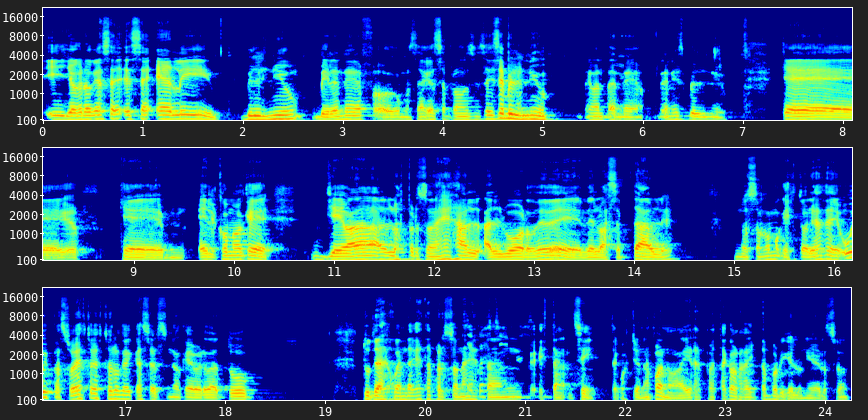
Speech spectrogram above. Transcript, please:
Y yo creo que ese, ese early Villeneuve, Villeneuve, o como sea que se pronuncia, se dice Villeneuve, tengo entendido, Denis Villeneuve, que, que él como que lleva a los personajes al, al borde de, de lo aceptable no son como que historias de, uy, pasó esto, esto es lo que hay que hacer, sino que de verdad tú, tú te das cuenta que estas personas están, están, sí, te cuestionas, bueno, hay respuesta correcta porque el universo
